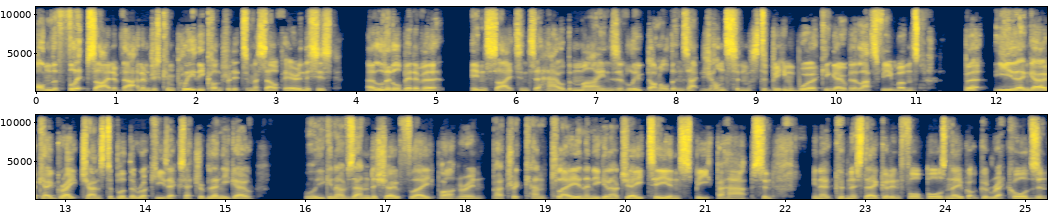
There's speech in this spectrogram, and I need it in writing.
On the flip side of that, and I'm just completely contradicting myself here, and this is a little bit of a insight into how the minds of Luke Donald and Zach Johnson must have been working over the last few months. But you then go, okay, great chance to blood the rookies, etc. But then you go, well, you can have Xander Schauffele partnering Patrick Cantlay, and then you can have JT and Spieth perhaps. And, you know, goodness, they're good in four balls and they've got good records. And,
